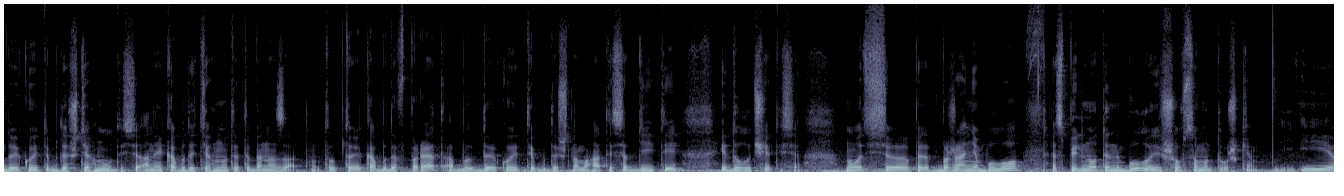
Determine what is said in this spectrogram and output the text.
до якої ти будеш тягнутися, а не яка буде тягнути тебе назад. Ну, Тобто, яка буде вперед, або до якої ти будеш намагатися дійти і долучитися. Ну ось е, бажання було, спільноти не було, йшов самотужки. І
